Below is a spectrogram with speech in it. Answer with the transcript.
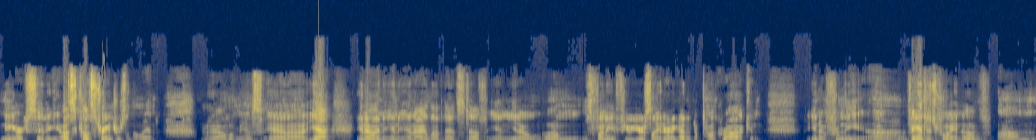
New York City. Oh, it's called Strangers in the Wind. The album is, and uh, yeah, you know, and, and and I love that stuff. And you know, um, it's funny. A few years later, I got into punk rock and you know, from the uh, vantage point of um,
